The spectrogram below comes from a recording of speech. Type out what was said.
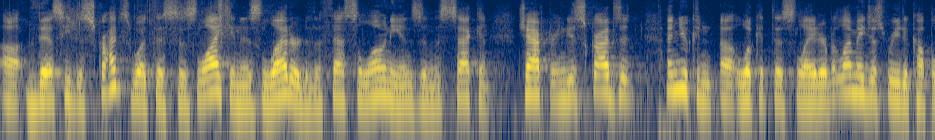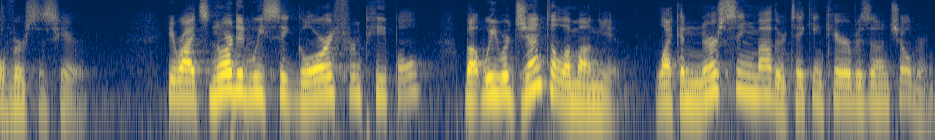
uh, this. He describes what this is like in his letter to the Thessalonians in the second chapter. And he describes it, and you can uh, look at this later, but let me just read a couple verses here. He writes Nor did we seek glory from people, but we were gentle among you, like a nursing mother taking care of his own children.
